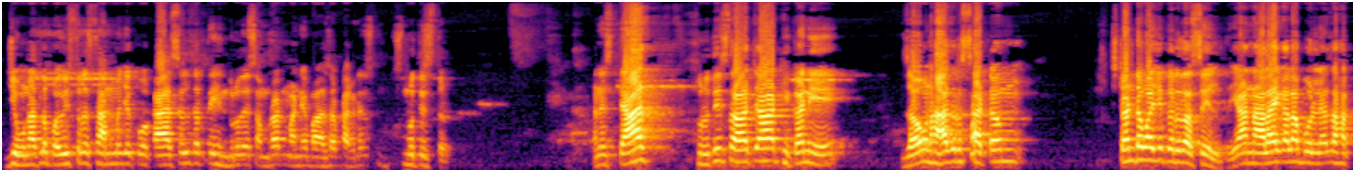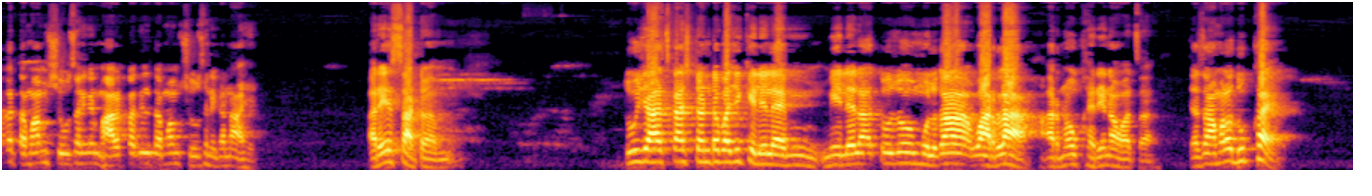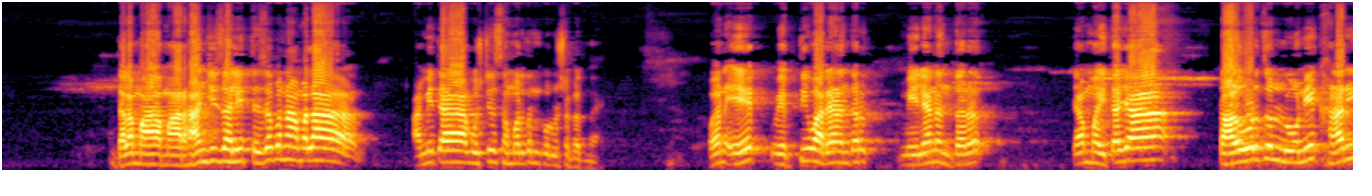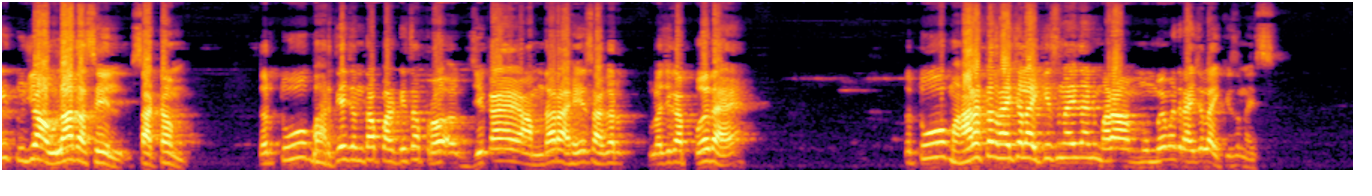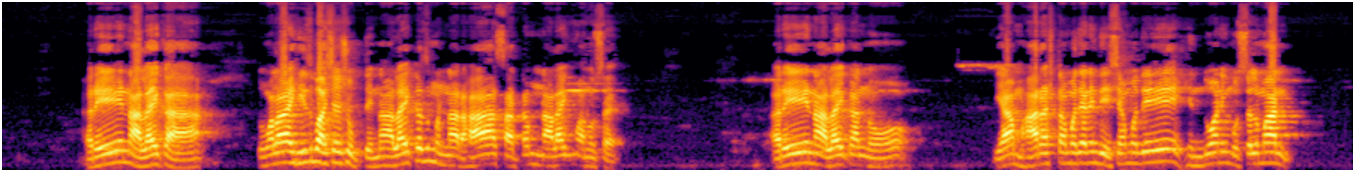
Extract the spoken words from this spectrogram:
जीवनातलं पवित्र स्थान म्हणजे काय असेल तर ते हिंदुहृदय सम्राट मान्य बाळासाहेब ठाकरे स्मृतीस्थळ. आणि त्या स्मृतीस्थळाच्या ठिकाणी जाऊन हा जर साटम स्टंटबाजी करत असेल तर या नालायकाला बोलण्याचा हक्क तमाम शिवसैनिक महाराष्ट्रातील तमाम शिवसैनिकांना आहे. अरे साटम तू जे आज काय स्टंटबाजी केलेला आहे मेलेला तो जो मुलगा वारला अर्णव खरे नावाचा त्याचं आम्हाला दुःख आहे. त्याला मा मारहाण जी झाली त्याचं पण आम्हाला आम्ही त्या गोष्टी समर्थन करू शकत नाही. पण एक व्यक्ती वारल्यानंतर मेल्यानंतर त्या मैताच्या टाळूवरचं लोणी खाणारी तुझी अवलाद असेल साटम तर तू भारतीय जनता पार्टीचा प्र जे काय आमदार आहे सागर तुला जे काय पद आहे तर तू महाराष्ट्रात राहायच्या लायकीच नाहीस आणि मरा मुंबईमध्ये राहायच्या लायकीच नाहीस. अरे नालायका तुम्हाला हीच भाषा शोभते. नालायकच म्हणणार हा साटम नालायक माणूस आहे. अरे नालायकांनो या महाराष्ट्रामध्ये आणि देशामध्ये हिंदू आणि मुसलमान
